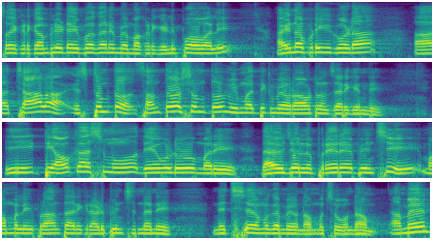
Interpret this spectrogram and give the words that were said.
సో ఇక్కడ కంప్లీట్ అయిపోగానే మేము అక్కడికి వెళ్ళిపోవాలి. అయినప్పటికీ కూడా చాలా ఇష్టంతో సంతోషంతో మీ మధ్యకి మేము రావటం జరిగింది. ఈ ఇట్టి అవకాశము దేవుడు మరి దైవజులను ప్రేరేపించి మమ్మల్ని ఈ ప్రాంతానికి నడిపించిందని నిశ్చయముగా మేము నమ్ముచూ ఉన్నాం. ఆమెన్.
